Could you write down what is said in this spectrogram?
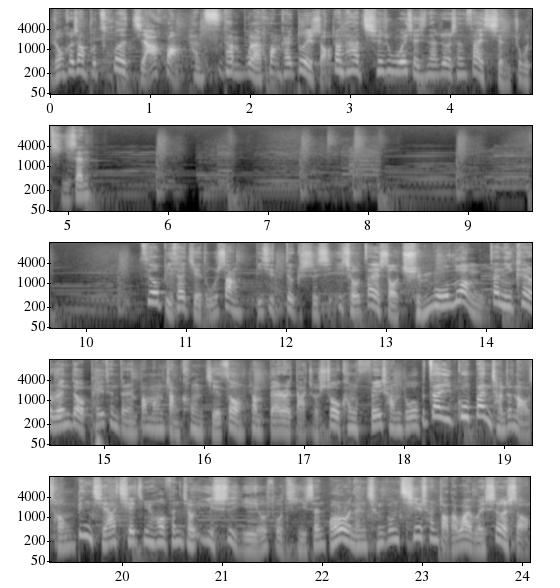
融合上不错的假晃和刺探步来晃开对手，让他的切入危险性在热身赛显著提升。最后比赛解读上，比起 Duke 时期一球在手群魔乱舞，在尼克、Randall、Payton 等人帮忙掌控节奏，让 Barry 打球受控非常多，不在意过半场就脑冲，并且他切进去后分球意识也有所提升，偶尔能成功切穿找到外围射手。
